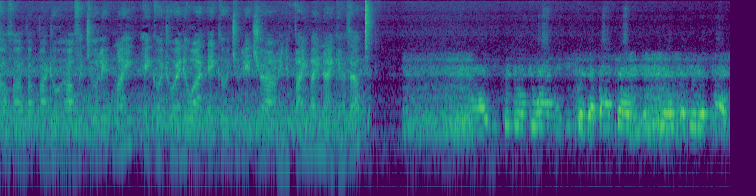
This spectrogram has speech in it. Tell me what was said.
Alpha Papa to Alpha Juliet Mike Echo 21 Echo Juliet Charlie the five by night guys up Eco 21, Eco Japan Charlie, Echo Alpha Juliet Mike,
